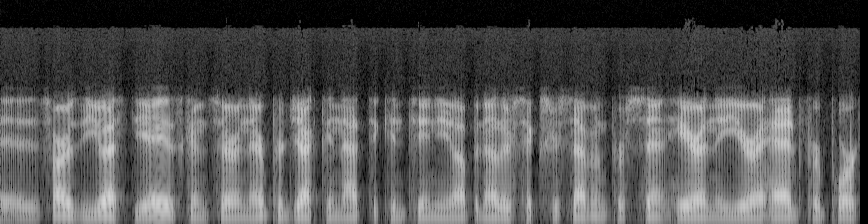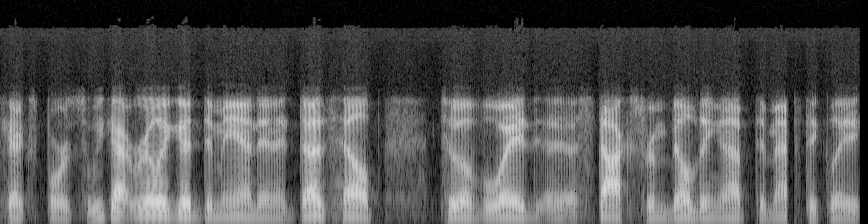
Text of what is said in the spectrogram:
as far as the USDA is concerned, they're projecting that to continue up another six or seven percent here in the year ahead for pork exports. So we got really good demand, and it does help to avoid uh, stocks from building up domestically.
